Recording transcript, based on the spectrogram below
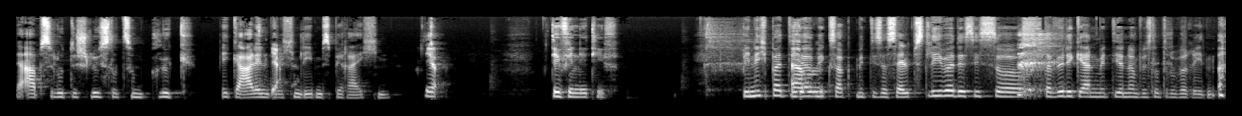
der absolute Schlüssel zum Glück, egal in ja. welchen Lebensbereichen. Ja, definitiv. Bin ich bei dir, ähm, wie gesagt, mit dieser Selbstliebe, das ist so, da würde ich gern mit dir noch ein bisschen drüber reden.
